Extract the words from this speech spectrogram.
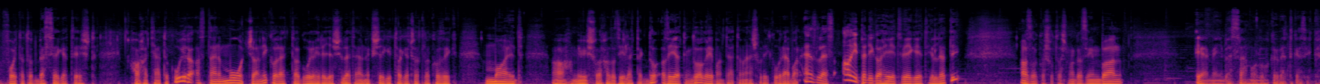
folytatott beszélgetést hallhatjátok újra, aztán Mócsa Nikoletta, a Gólyahír Egyesület elnökségi tagja csatlakozik majd a műsorhoz az, életek, az életünk dolgaiban, tehát a második órában. Ez lesz, ami pedig a hétvégét illeti, az Okos Utas magazinban élménybeszámoló következik.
